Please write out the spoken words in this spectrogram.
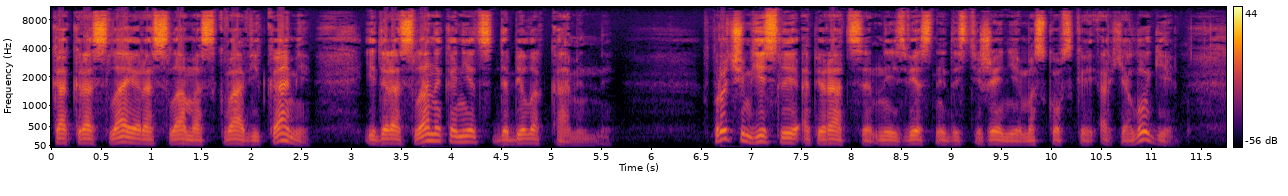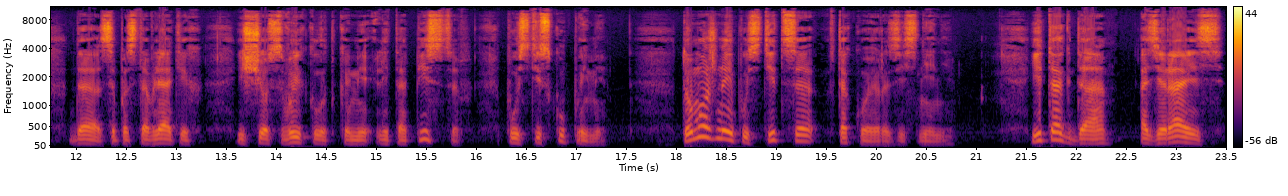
как росла и росла Москва веками и доросла, наконец, до Белокаменной. Впрочем, если опираться на известные достижения московской археологии, да сопоставлять их еще с выкладками летописцев, пусть и скупыми, то можно и пуститься в такое разъяснение. И тогда, озираясь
